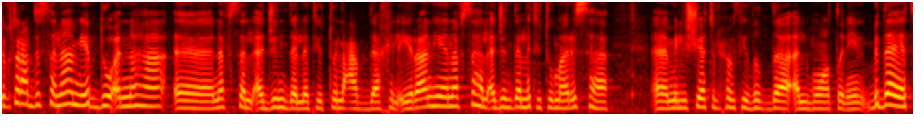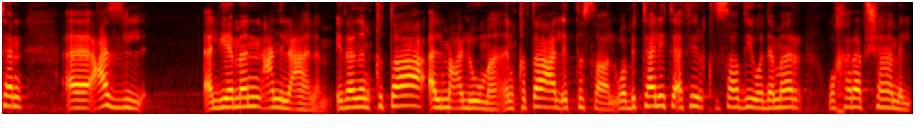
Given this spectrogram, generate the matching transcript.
دكتور عبد السلام يبدو أنها آه، نفس الأجندة التي تلعب داخل إيران هي نفسها الأجندة التي تمارسها آه، ميليشيات الحوثي ضد المواطنين، بداية آه، عزل اليمن عن العالم، إذا انقطاع المعلومة، انقطاع الاتصال، وبالتالي تأثير اقتصادي ودمار وخراب شامل.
